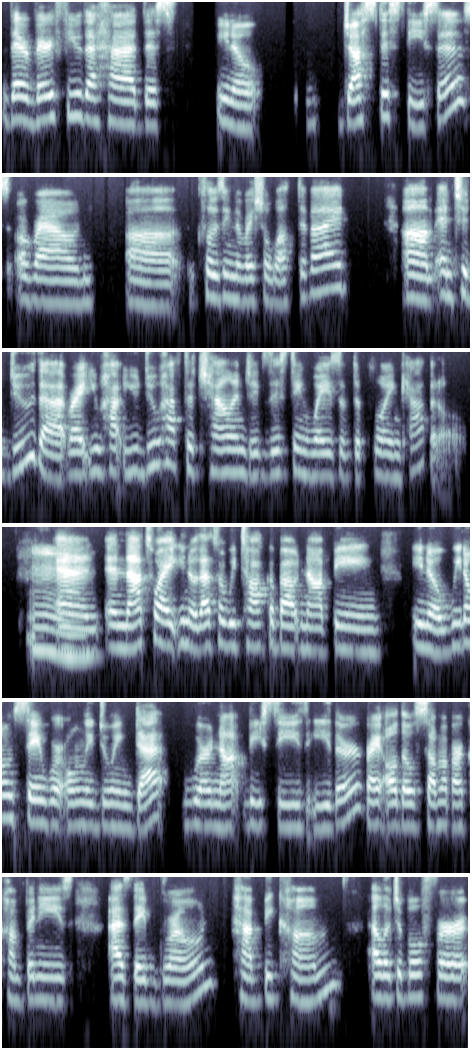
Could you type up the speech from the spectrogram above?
there are very few that had this, you know, justice thesis around uh, closing the racial wealth divide. Um, and to do that, right, you have you do have to challenge existing ways of deploying capital. Mm. And and that's why, you know, that's why we talk about not being, you know, we don't say we're only doing debt. We're not VCs either, right? Although some of our companies, as they've grown, have become eligible for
